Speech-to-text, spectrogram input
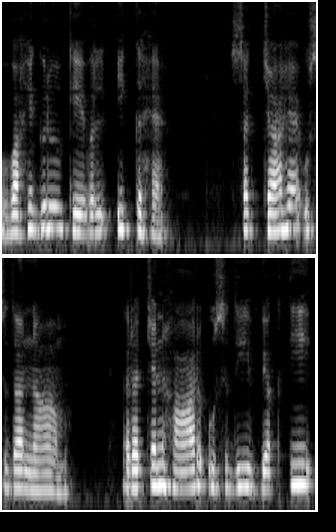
ਵਾਹਿਗੁਰੂ ਕੇਵਲ ਇੱਕ ਹੈ, ਸੱਚਾ ਹੈ ਉਸ ਦਾ ਨਾਮ, ਰਚਨਹਾਰ ਉਸ ਦੀ ਵਿਅਕਤੀ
